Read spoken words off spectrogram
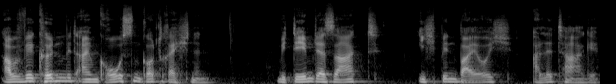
Aber wir können mit einem großen Gott rechnen, mit dem, der sagt, ich bin bei euch alle Tage.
